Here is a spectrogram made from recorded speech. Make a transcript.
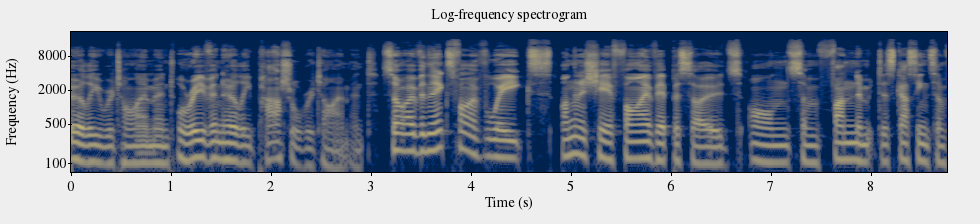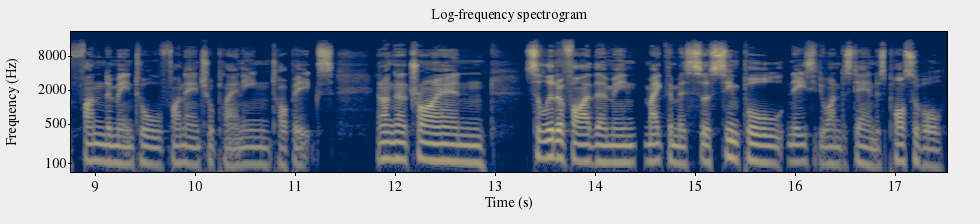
early retirement or even early partial retirement? So, over the next five weeks, I'm going to share five episodes on some funda- discussing some fundamental financial planning topics. And I'm going to try and solidify them in, make them as simple and easy to understand as possible.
